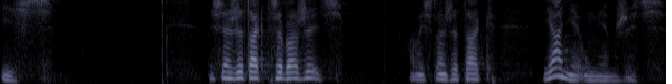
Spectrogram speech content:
iść. Myślę, że tak trzeba żyć, a myślę, że tak ja nie umiem żyć.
